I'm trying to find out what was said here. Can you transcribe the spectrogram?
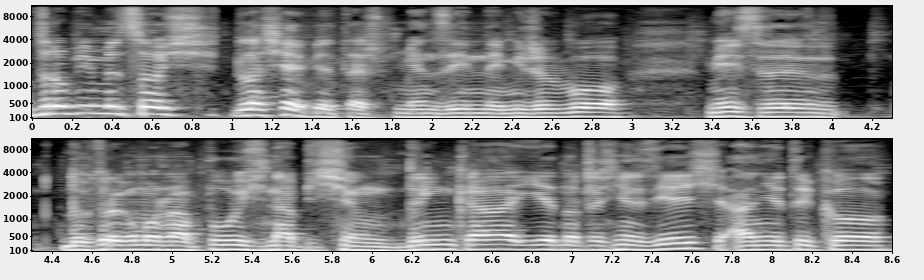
zrobimy coś dla siebie też, między innymi, żeby było miejsce do którego można pójść, napić się drinka i jednocześnie zjeść, a nie tylko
